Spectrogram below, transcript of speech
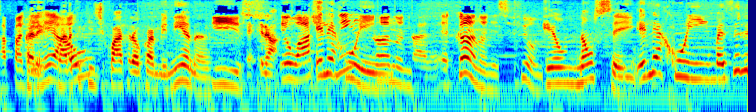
Apaguei Pera, real. Karate Kid 4 é o com a menina? Isso. É, não, eu acho ele que é ruim. É canon, cara. É canon esse filme? Eu não sei. Ele é ruim, mas ele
